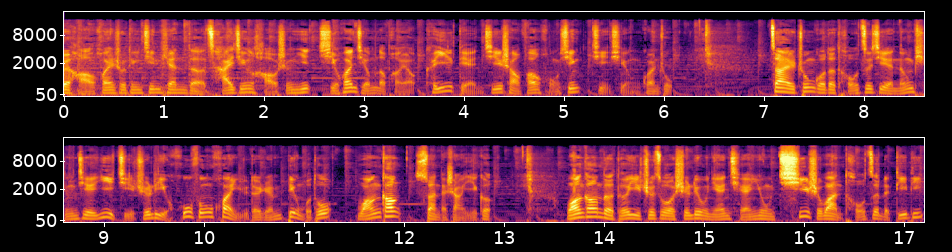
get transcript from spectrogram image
位好，欢迎收听今天的财经好声音。喜欢节目的朋友可以点击上方红星进行关注。在中国的投资界，能凭借一己之力呼风唤雨的人并不多，王刚算得上一个。王刚的得意之作是六年前用七十万投资了滴滴，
